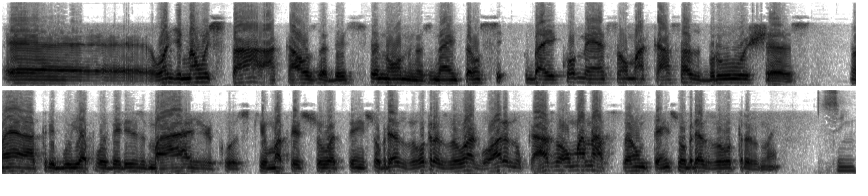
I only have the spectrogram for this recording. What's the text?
é, onde não está a causa desses fenômenos, né? Então se, daí começa uma caça às bruxas, não é, atribuir a poderes mágicos que uma pessoa tem sobre as outras, ou agora, no caso, uma nação tem sobre as outras, né? Sim.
